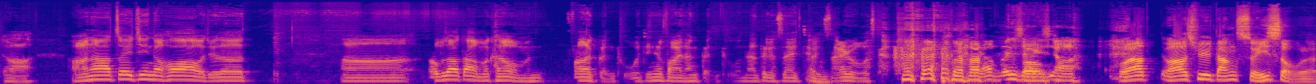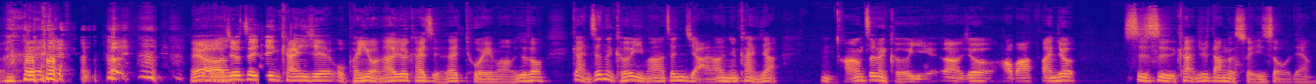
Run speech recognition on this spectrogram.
对吧？好，那最近的话，我觉得，呃，我不知道大家有没有看到我们发的梗图，我今天发了一张梗图，那这个是在讲 Zeros，你要分享一下。我要我要去当水手了，没有，就最近看一些我朋友，他就开始有在推嘛，我就说，干真的可以吗？真假？然后你就看一下，嗯，好像真的可以，那我就好吧，反正就试试看，去当个水手这样。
